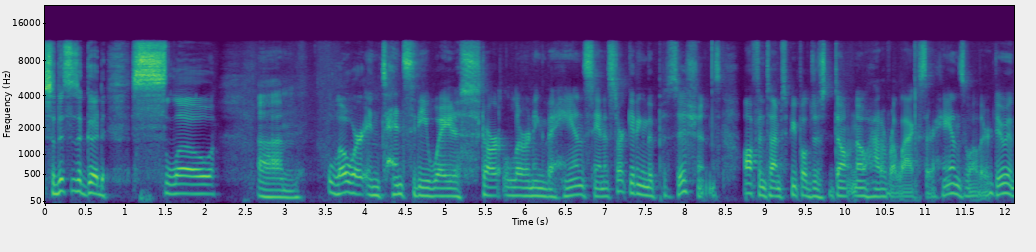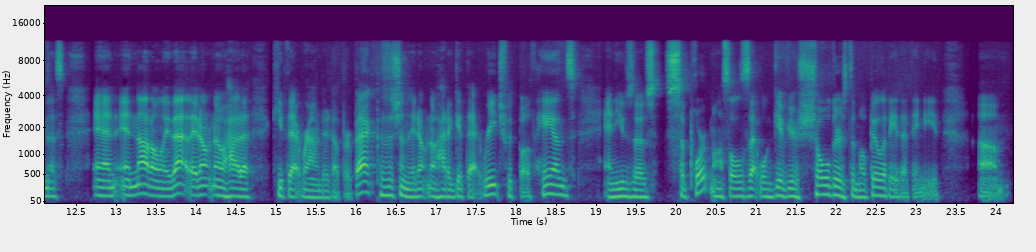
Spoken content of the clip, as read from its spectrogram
So this is a good slow, um, lower intensity way to start learning the handstand and start getting the positions. Oftentimes people just don't know how to relax their hands while they're doing this. And, and not only that, they don't know how to keep that rounded upper back position. They don't know how to get that reach with both hands and use those support muscles that will give your shoulders the mobility that they need. Um,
